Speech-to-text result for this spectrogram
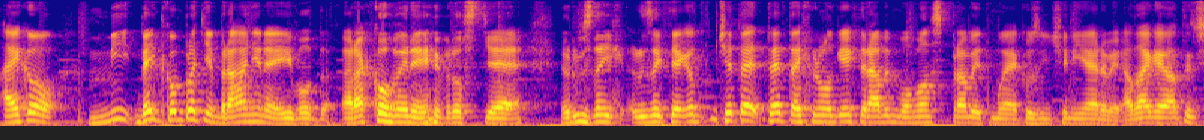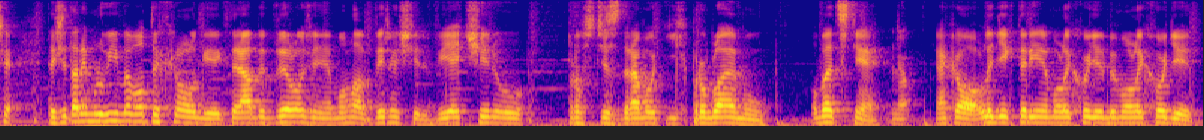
A jako mít, být kompletně bráněný od rakoviny, prostě různých, různých jako, že to, je- to je technologie, která by mohla spravit moje jako zničený nervy. A tak, a takže, takže tady mluvíme o technologii, která by vyloženě mohla vyřešit většinu prostě zdravotních problémů. Obecně. No. Jako lidi, kteří nemohli chodit, by mohli chodit.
